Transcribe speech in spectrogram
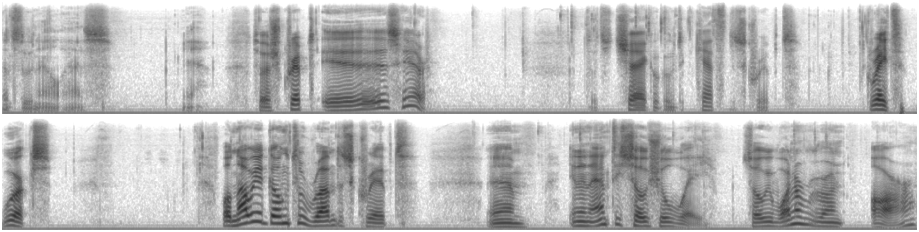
Let's do an ls. Yeah. So our script is here. Let's check. We're going to cat the script. Great, works. Well, now we are going to run the script um, in an antisocial way. So we want to run R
